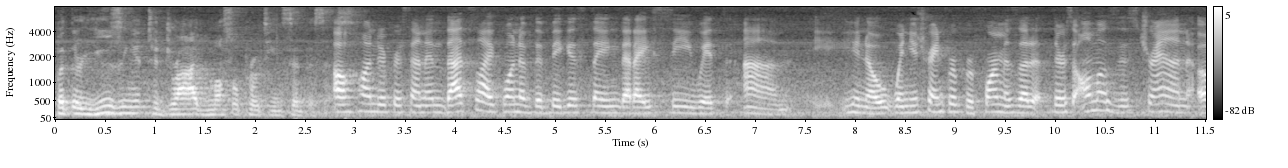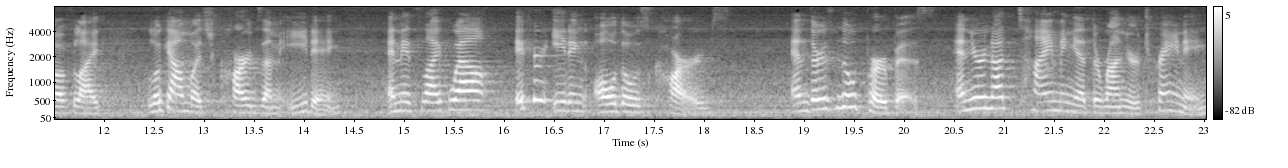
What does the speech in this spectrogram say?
but they're using it to drive muscle protein synthesis. A hundred percent, and that's like one of the biggest thing that I see with, um, you know, when you train for performance, that there's almost this trend of like, look how much carbs I'm eating, and it's like, well, if you're eating all those carbs, and there's no purpose, and you're not timing it around your training,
